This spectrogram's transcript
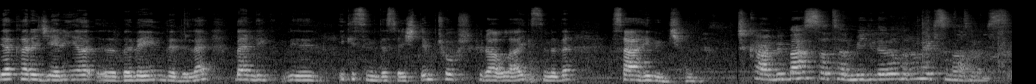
Ya karaciğerin ya e, bebeğin dediler. Ben de e, ikisini de seçtim. Çok şükür Allah'a ikisine de sahibim şimdi. Çıkar bir ben size atarım, bilgileri alırım, hepsini atarım size.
